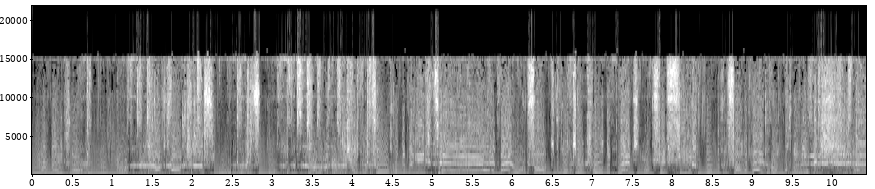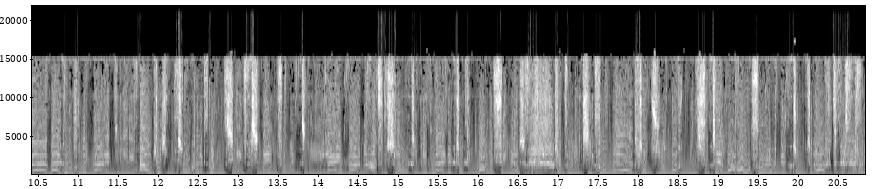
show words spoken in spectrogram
0900 Volgende bericht, uh, bij een ongeval op de Rotterpolderplein zijn ongeveer vier gewonden gevallen bij het ongeluk. Uh, bij het ongeluk waren drie auto's betrokken. De politie heeft twee van de drie rijbanen afgesloten. Dit leidde tot lange files. De politie kon uh, tot zondag niet vertellen over de toedracht. De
